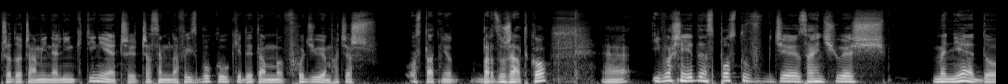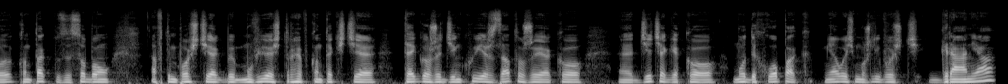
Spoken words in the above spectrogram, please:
przed oczami na LinkedIn, LinkedInie czy czasem na Facebooku, kiedy tam wchodziłem, chociaż ostatnio bardzo rzadko. E, I właśnie jeden z postów, gdzie zachęciłeś mnie do kontaktu ze sobą, a w tym poście jakby mówiłeś trochę w kontekście tego, że dziękujesz za to, że jako e, dzieciak, jako młody chłopak miałeś możliwość grania,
